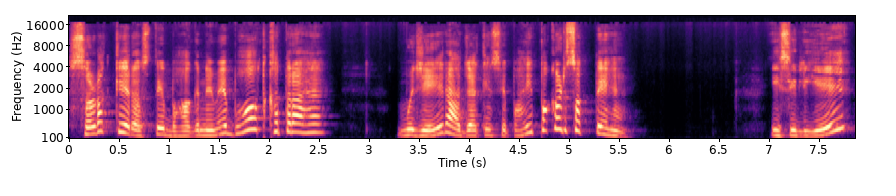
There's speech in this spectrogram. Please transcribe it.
सड़क के रास्ते भागने में बहुत खतरा है। मुझे राजा के सिपाही पकड़ सकते हैं। इसीलिए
